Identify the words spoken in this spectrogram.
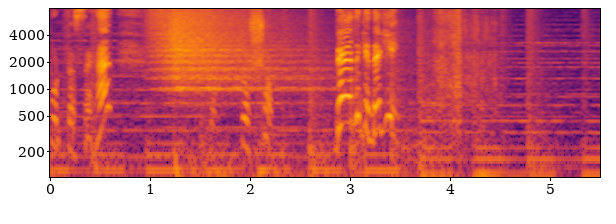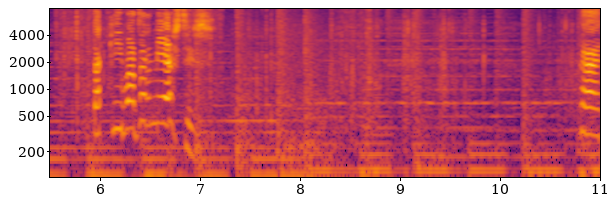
পড়তেছে হ্যাঁ? তোর সব দে এদিকে দেখি। তা কি বাজার নিয়ে আসছিস? হ্যাঁ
